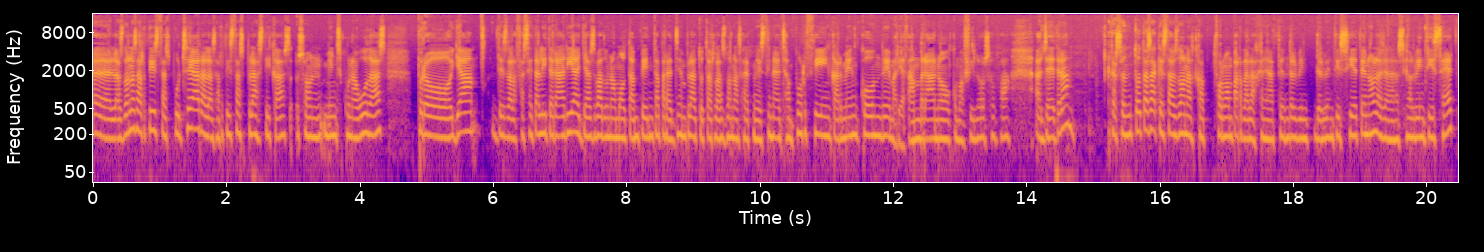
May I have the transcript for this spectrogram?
eh, les dones artistes, potser ara les artistes plàstiques són menys conegudes, però ja des de la faceta literària ja es va donar molta empenta, per exemple, a totes les dones Ernestina de Champurcín, Carmen Conde, Maria Zambrano com a filòsofa, etc que són totes aquestes dones que formen part de la generació del, 20, del 27, no? la generació del 27,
